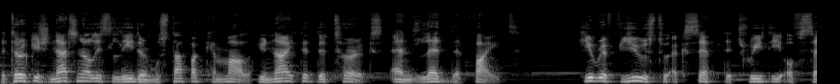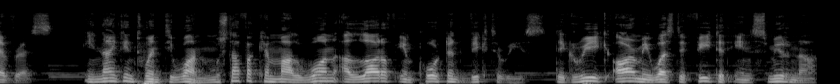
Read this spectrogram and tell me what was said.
The Turkish nationalist leader Mustafa Kemal united the Turks and led the fight. He refused to accept the Treaty of Sevres. In 1921, Mustafa Kemal won a lot of important victories. The Greek army was defeated in Smyrna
